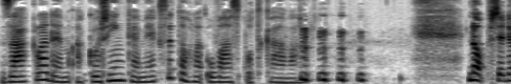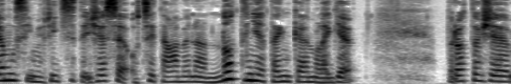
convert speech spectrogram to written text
základem a kořínkem. Jak se tohle u vás potkává? No, předem musím říct, že se ocitáme na notně tenkém ledě, protože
